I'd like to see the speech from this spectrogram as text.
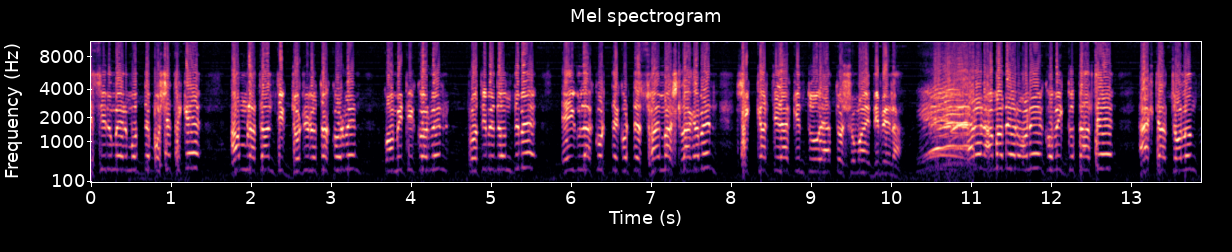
এসি রুমের মধ্যে বসে থেকে আমলাতান্ত্রিক জটিলতা করবেন, কমিটি করবেন, প্রতিবেদন দেবে, এইগুলা করতে করতে ছয় মাস লাগাবেন, শিক্ষার্থীরা কিন্তু এত সময় দিবে না। কারণ আমাদের অনেক অভিজ্ঞতা আছে, একটা চলন্ত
